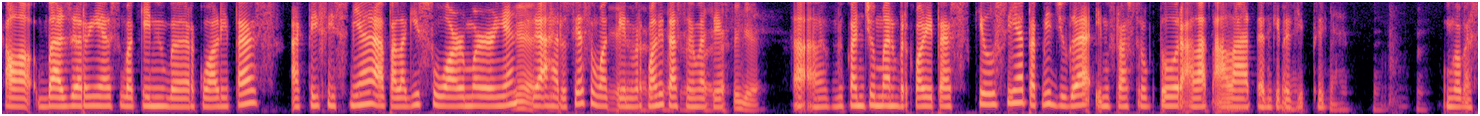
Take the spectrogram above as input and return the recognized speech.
Kalau buzzernya semakin berkualitas, aktivisnya apalagi swarmernya Iya, juga iya. harusnya semakin Iya, berkualitas semakin ya Mas ya. berkualitas juga. Heeh, bukan cuman berkualitas skillsnya tapi juga infrastruktur, alat-alat dan gitu-gitu. Enggak Mas?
